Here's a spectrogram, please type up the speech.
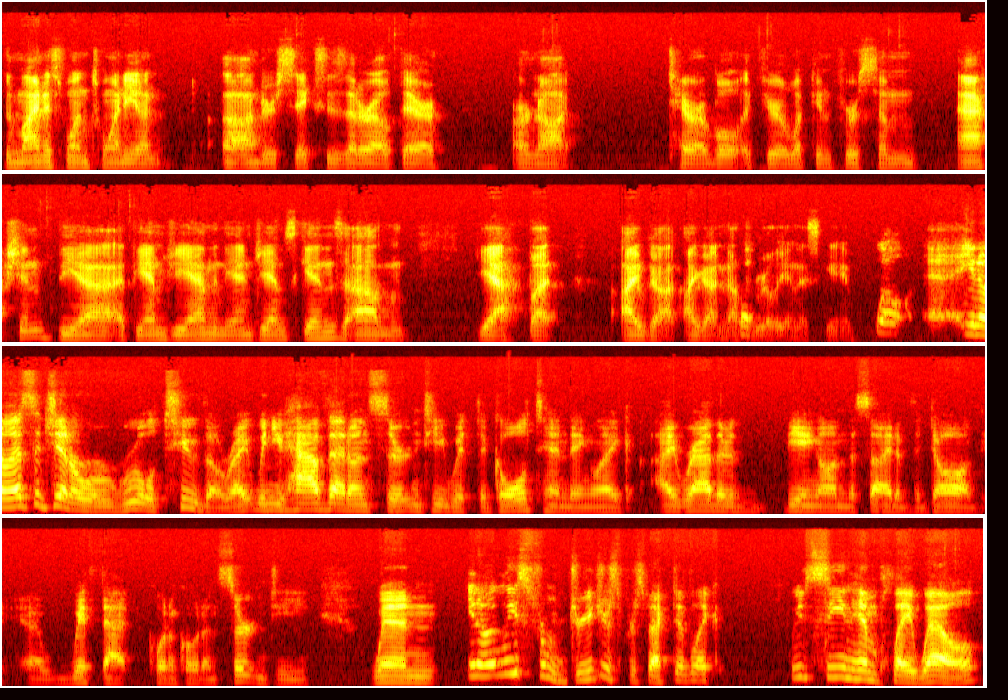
the minus 120 on uh, under sixes that are out there are not terrible if you're looking for some action. The uh, at the MGM and the MGM skins, um, yeah, but I got I got nothing really in this game. Well, uh, you know, as a general rule too, though, right? When you have that uncertainty with the goaltending, like I rather being on the side of the dog uh, with that quote unquote uncertainty. When you know, at least from Driedger's perspective, like we've seen him play well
